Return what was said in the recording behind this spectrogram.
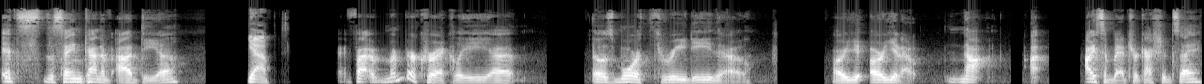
it's the same kind of idea. Yeah. If I remember correctly, uh, it was more 3D though, or you or you know not uh, isometric. I should say.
